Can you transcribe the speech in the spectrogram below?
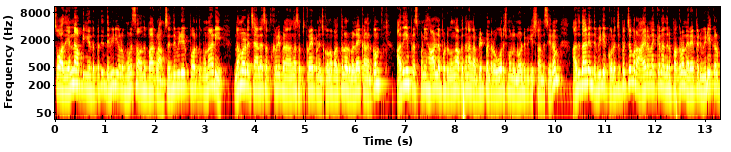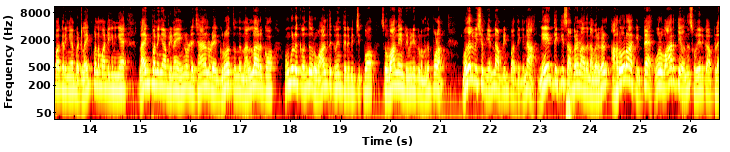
ஸோ அது என்ன அப்படிங்கிறத பற்றி இந்த வீடியோவில் முழுசாக வந்து பார்க்கலாம். ஸோ இந்த வீடியோக்கு போகிறதுக்கு முன்னாடி நம்மளோட சேனலை சப்ஸ்கிரைப் பண்ணாங்க சப்ஸ்கிரைப் பண்ணி வச்சுக்கோங்க பக்கத்தில் ஒரு பெல்லைக்கான இருக்கும். அதையும் ப்ரெஸ் பண்ணி ஹாலில் போட்டுக்கோங்க. அப்போ தான் நாங்கள் அப்டேட் பண்ணுற ஒவ்வொரு விஷயமும் நோட்டிஃபிகேஷன் வந்து சேரும். அதுதான் இந்த வீடியோ குறைஞ்சபட்சம் ஒரு ஆயிரம் லைக்கான எதிர்பார்க்குறோம். நிறைய பேர் வீடியோக்கள் பார்க்குறீங்க பட் லைக் பண்ண மாட்டேங்கிறீங்க. லைக் பண்ணீங்க அப்படின்னா எங்களுடைய சேனலுடைய க்ரோத் வந்து நல்லா இருக்கும். உங்களுக்கு வந்து ஒரு வாழ்த்துக்களையும் தெரிவிச்சுப்போம் ஸோ வாங்க இந்த வீடியோக்குள்ள வந்து போகலாம் முதல் விஷயம் என்ன அப்படின்னு பார்த்தீங்கன்னா நேத்திக்கு சபரநாதன் அவர்கள் அரோரா கிட்ட ஒரு வார்த்தையை வந்து சொல்லியிருக்காப்புல.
